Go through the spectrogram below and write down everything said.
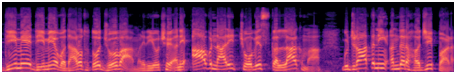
ધીમે ધીમે વધારો થતો જોવા મળી રહ્યો છે. અને આવનારી ચોવીસ કલાકમાં ગુજરાતની અંદર હજી પણ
